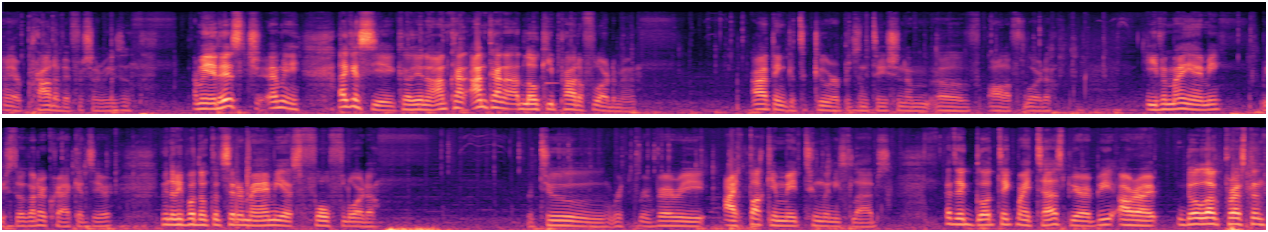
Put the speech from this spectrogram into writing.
And they're proud of it for some reason. I mean, it is. I mean, I can see it because you know I'm kind. I'm kind of low key proud of Florida, man. I think it's a good representation of, of all of Florida. Even Miami, we still got our crackheads here. Even though people don't consider Miami as full Florida. We're too. We're, we're very. I fucking made too many slabs. I did go take my test, BRB. Alright. Good luck, Preston.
